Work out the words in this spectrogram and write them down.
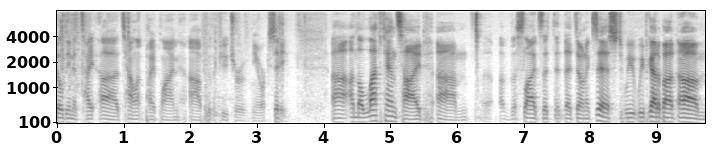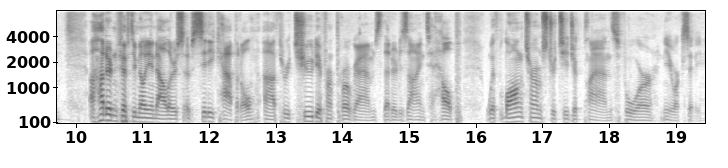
building a uh, talent pipeline for the future of New York City. Uh, on the left-hand side um, of the slides that, that, that don't exist, we, we've got about um, $150 million of city capital uh, through two different programs that are designed to help with long-term strategic plans for New York City.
